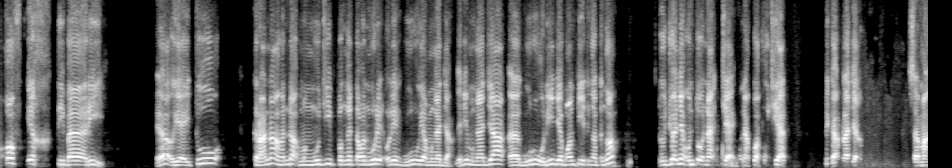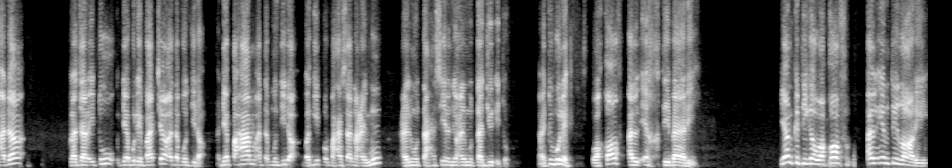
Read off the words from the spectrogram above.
waqaf ikhtibari. Ya, iaitu kerana hendak menguji pengetahuan murid oleh guru yang mengajar. Jadi mengajar uh, guru ni dia berhenti tengah-tengah tujuannya untuk nak cek, nak buat ujian dekat pelajar sama ada pelajar itu dia boleh baca ataupun tidak. Dia faham ataupun tidak bagi perbahasan ilmu ilmu tahsil dan ilmu tajwid itu. Nah, itu boleh. Waqaf al-ikhtibari. Yang ketiga waqaf al-intizari.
